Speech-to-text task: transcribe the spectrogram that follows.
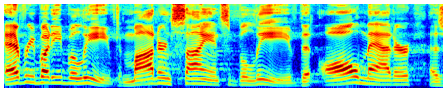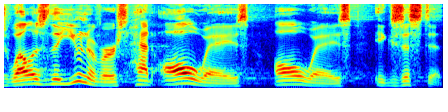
everybody believed, modern science believed, that all matter as well as the universe had always, always existed.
